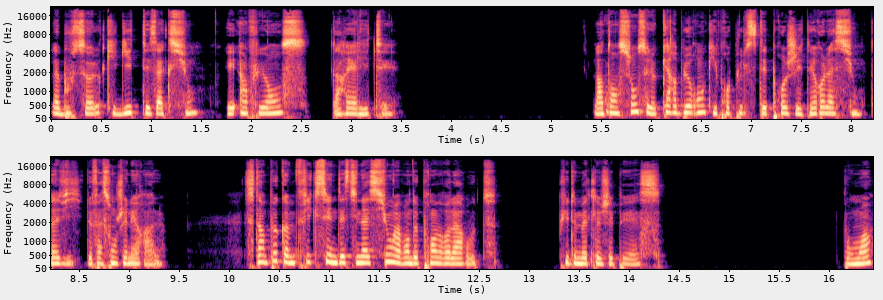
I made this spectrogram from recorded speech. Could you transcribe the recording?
la boussole qui guide tes actions et influence ta réalité. L'intention, c'est le carburant qui propulse tes projets, tes relations, ta vie, de façon générale. C'est un peu comme fixer une destination avant de prendre la route, puis de mettre le GPS. Pour moi,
